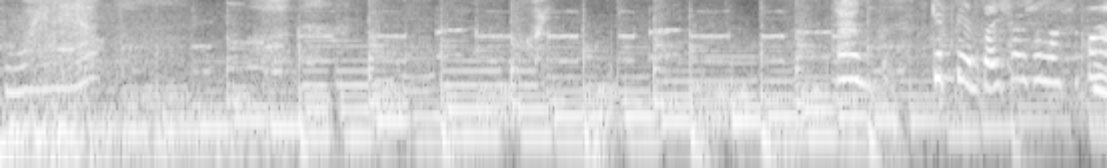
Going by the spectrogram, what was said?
สวยแล้วเฮ้ยแจมแกเปลี่ยนใจช่วยฉันแล้วใช่ปะ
